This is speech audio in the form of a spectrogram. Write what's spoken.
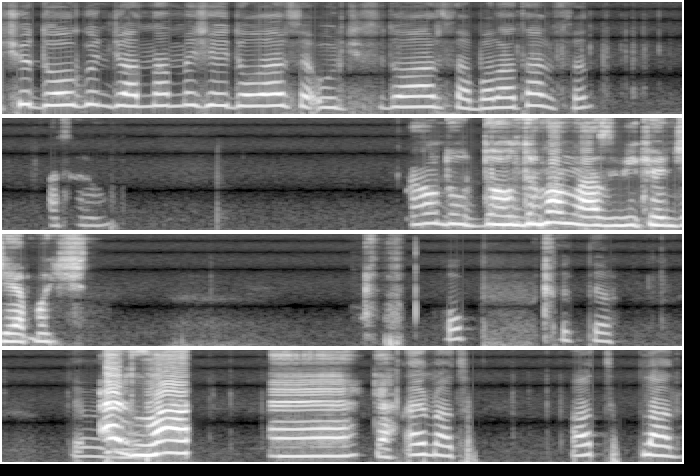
Şu dolgun canlanma şey dolarsa, ultisi dolarsa bana atar mısın? atarım. Ama do- doldurmam lazım ilk önce yapmak için. Hop. Tekrar. Edelim. lan. Ee, gel. Emre at. At lan.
